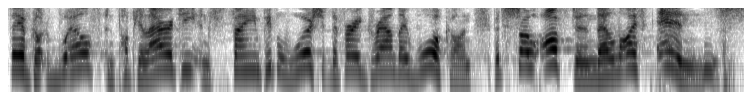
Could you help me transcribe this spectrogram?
They have got wealth and popularity and fame. People worship the very ground they walk on. But so often their life ends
